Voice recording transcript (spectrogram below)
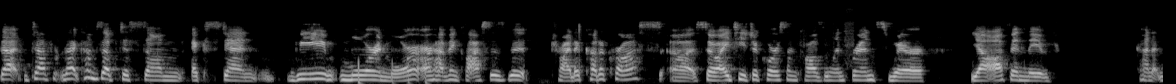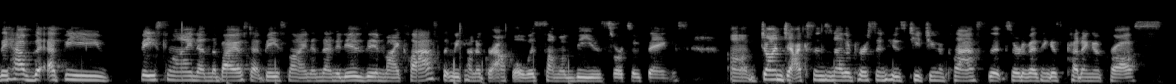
that def- that comes up to some extent. We more and more are having classes that try to cut across. Uh, so I teach a course on causal inference where, yeah, often they've kind of they have the epi baseline and the biostat baseline, and then it is in my class that we kind of grapple with some of these sorts of things. Um, John Jackson's another person who's teaching a class that sort of I think is cutting across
